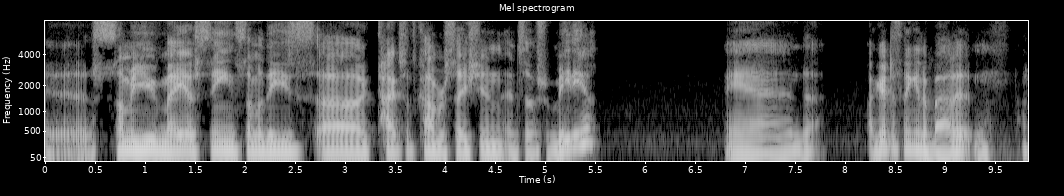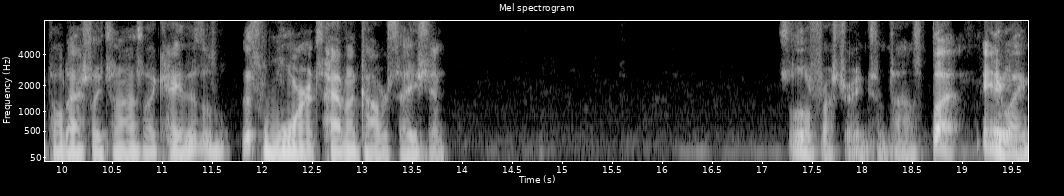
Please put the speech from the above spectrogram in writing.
uh, some of you may have seen some of these uh, types of conversation in social media. And I got to thinking about it, and I told Ashley tonight, I was like, "Hey, this is this warrants having a conversation." It's a little frustrating sometimes, but anyway,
